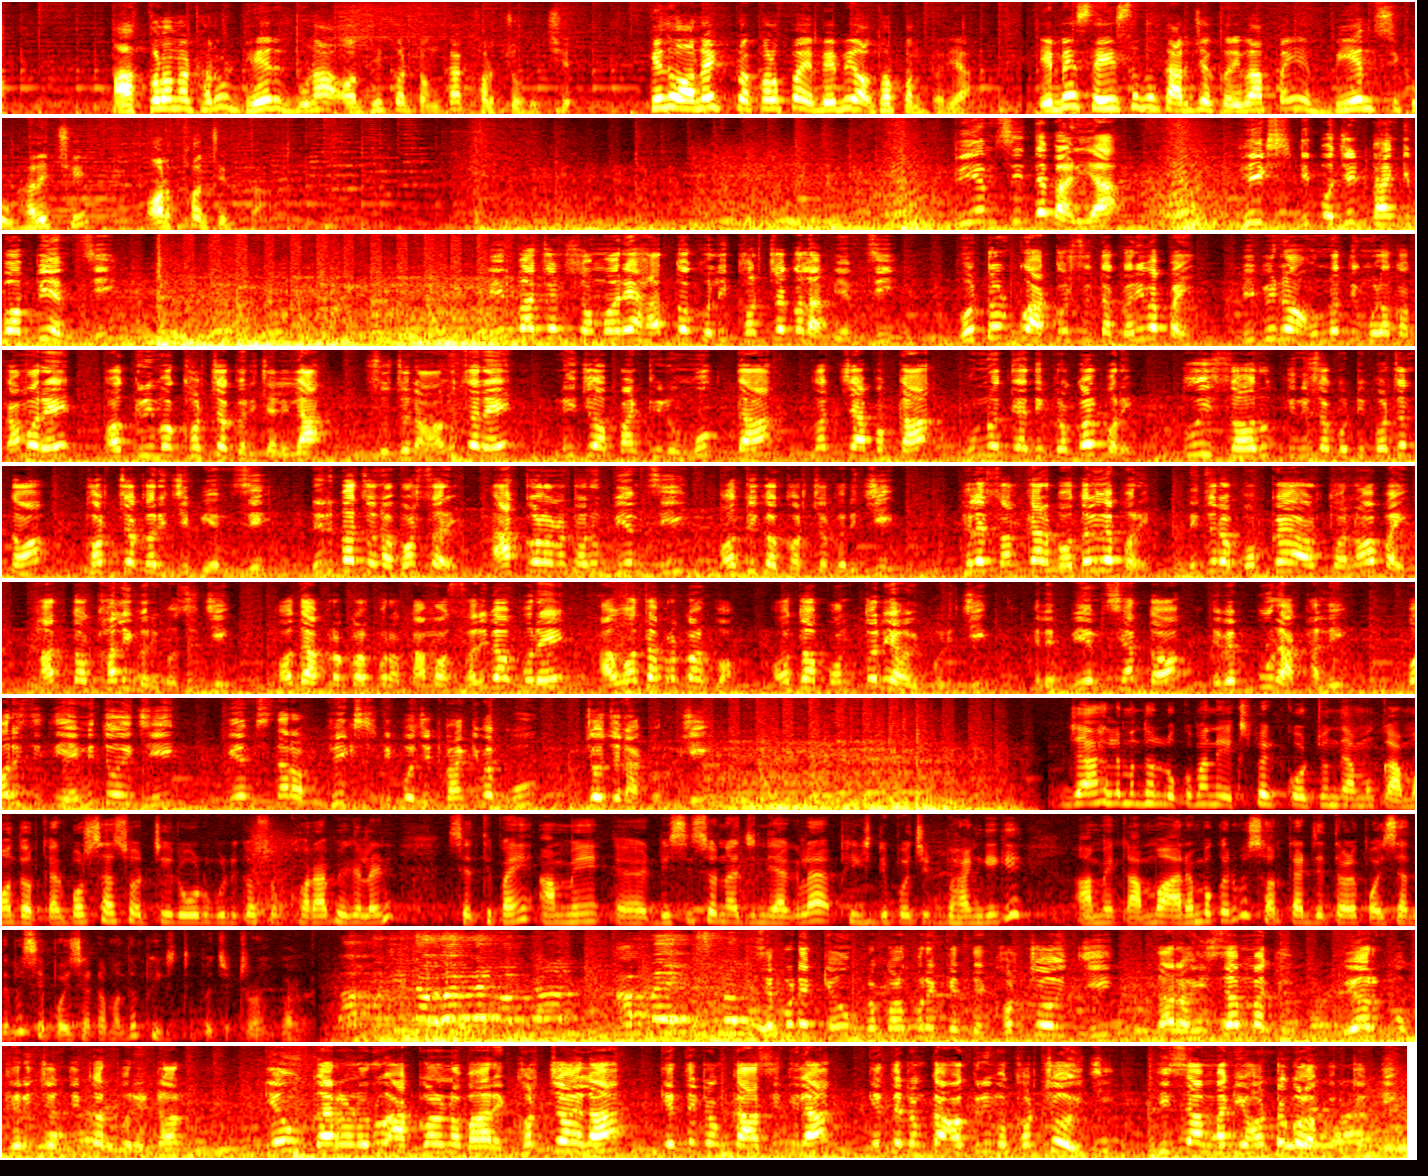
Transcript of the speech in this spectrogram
ଆକଳନ ଠାରୁ ଢେର ଗୁଣା ଅଧିକ ଟଙ୍କା ଖର୍ଚ୍ଚ ହୋଇଛି। କିନ୍ତୁ ଅନେକ ପ୍ରକଳ୍ପ ଏବେ ବି ଅଧପନ୍ତରିଆ। ଏବେ ସେହି ସବୁ କାର୍ଯ୍ୟ କରିବା ପାଇଁ ବିଏମ୍ସିକୁ ଘାରିଛି ଅର୍ଥ ଚିନ୍ତା। ବିଏମ୍ସି ଦେବାଳିଆ ଫିକ୍ସ ଡିପୋଜିଟ୍ ଭାଙ୍ଗିବ ବିଏମ୍ସି। ନିର୍ବାଚନ ସମୟରେ ହାତ ଖୋଲି ଖର୍ଚ୍ଚ କଲା ବିଏମ୍ସି। ଭୋଟରଙ୍କୁ ଆକର୍ଷିତ କରିବା ପାଇଁ ବିଭିନ୍ନ ଉନ୍ନତିମୂଳକ କାମରେ ଅଗ୍ରିମ ଖର୍ଚ୍ଚ କରି ଚାଲିଲା ସୂଚନା ଅନୁସାରେ ନିଜ ପାଣ୍ଠିରୁ ମୁକ୍ତା କଚ୍ଚା ପକ୍କା ଉନ୍ନତି ଆଦି ପ୍ରକଳ୍ପରେ ଦୁଇଶହରୁ ତିନିଶହ କୋଟି ପର୍ଯ୍ୟନ୍ତ ଖର୍ଚ୍ଚ କରିଛି ବିଏମ୍ସି ନିର୍ବାଚନ ବର୍ଷରେ ଆକଳନ ଠାରୁ ବିଏମ୍ସି ଅଧିକ ଖର୍ଚ୍ଚ କରିଛି। ହେଲେ ସରକାର ବଦଳିବା ପରେ ନିଜର ବକେୟା ଅର୍ଥ ନ ପାଇ ହାତ ଖାଲି କରି ବସିଛି। ଅଧା ପ୍ରକଳ୍ପର କାମ ସରିବା ଉପରେ ଆଉ ଅଧା ପ୍ରକଳ୍ପ ଅଧ ପନ୍ତରିଆ ହୋଇ ପଡ଼ିଛି। ହେଲେ ବିଏମ୍ସି ହାତ ଏବେ ପୁରା ଖାଲି। ପରିସ୍ଥିତି ଏମିତି ହୋଇଛି ବିଏମ୍ସି ତାର ଫିକ୍ସଡ ଡିପୋଜିଟ୍ ଭାଙ୍ଗିବାକୁ ଯୋଜନା କରୁଛି। ଯାହାହେଲେ ମଧ୍ୟ ଲୋକମାନେ ଏକ୍ସପେକ୍ଟ କରୁଛନ୍ତି ଆମକୁ କାମ ଦରକାର। ବର୍ଷା ସରିଛି ରୋଡ଼ ଗୁଡ଼ିକ ସବୁ ଖରାପ ହେଇଗଲାଣି। ସେଥିପାଇଁ ଆମେ ଡିସିସନ୍ ଆଜି ନିଆଗଲା ଫିକ୍ସଡ ଡିପୋଜିଟ୍ ଭାଙ୍ଗିକି ଆମେ କାମ ଆରମ୍ଭ କରିବୁ। ସରକାର ଯେତେବେଳେ ପଇସା ଦେବେ ସେ ପଇସାଟା ମଧ୍ୟ ଫିକ୍ସଡ ଡିପୋଜିଟ୍ ରହିବ। ସେପଟେ କେଉଁ ପ୍ରକଳ୍ପରେ କେତେ ଖର୍ଚ୍ଚ ହୋଇଛି ତାର ହିସାବ ମାଗି ମେୟରକୁ ଘେରିଛନ୍ତି କର୍ପୋରେଟର କେଉଁ କାରଣରୁ ଆକଳନ ବାହାରେ ଖର୍ଚ୍ଚ ହେଲା କେତେ ଟଙ୍କା ଆସିଥିଲା କେତେ ଟଙ୍କା ଅଗ୍ରିମ ଖର୍ଚ୍ଚ ହୋଇଛି ହିସାବ ମାଗି ହଟ୍ଟଗୋଳ କରିଛନ୍ତି।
